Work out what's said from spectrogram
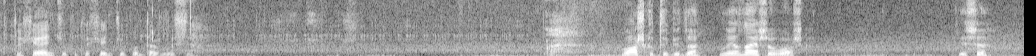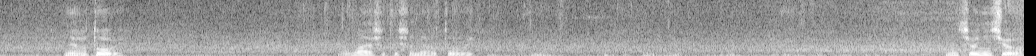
Потихеньку, потихеньку подерлися. Важко тобі, так? Да? Ну я знаю, що важко. Ти ще не готовий. Я знаю, що ти ще не готовий. Нічого, нічого.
